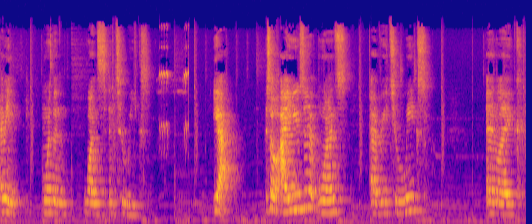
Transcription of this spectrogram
I mean, more than once in two weeks. Yeah, so I use it once every two weeks and like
